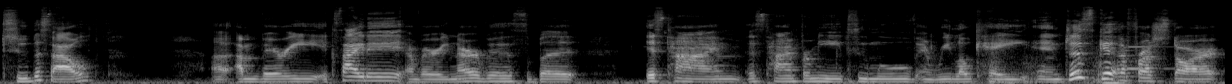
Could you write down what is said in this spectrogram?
to the South. Uh, I'm very excited. I'm very nervous, but it's time. It's time for me to move and relocate and just get a fresh start.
